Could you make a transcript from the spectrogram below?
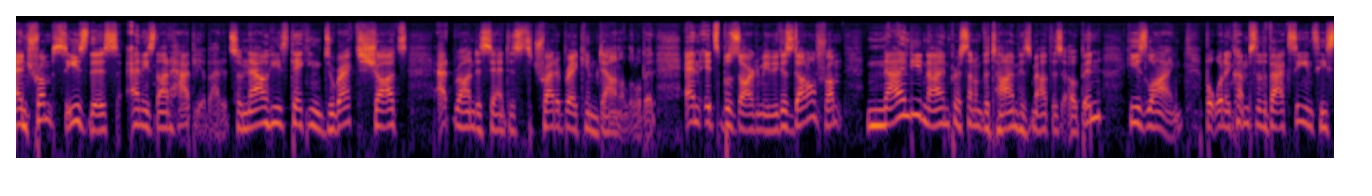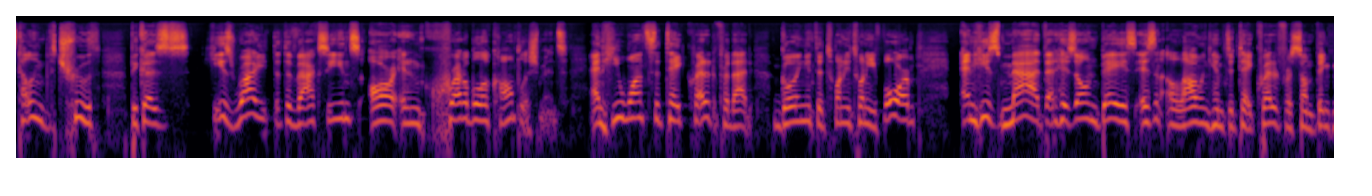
And Trump sees this and he's not happy about it. So now he's taking direct shots at Ron DeSantis to try to break him down a little bit. And it's bizarre to me because Donald Trump, 99% of the time his mouth is open, he's lying. But when it comes to the vaccines, he's telling the truth because he's right that the vaccines are an incredible accomplishment. And he wants to take credit for that going into 2024. And he's mad that his own base isn't allowing him to take credit for something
